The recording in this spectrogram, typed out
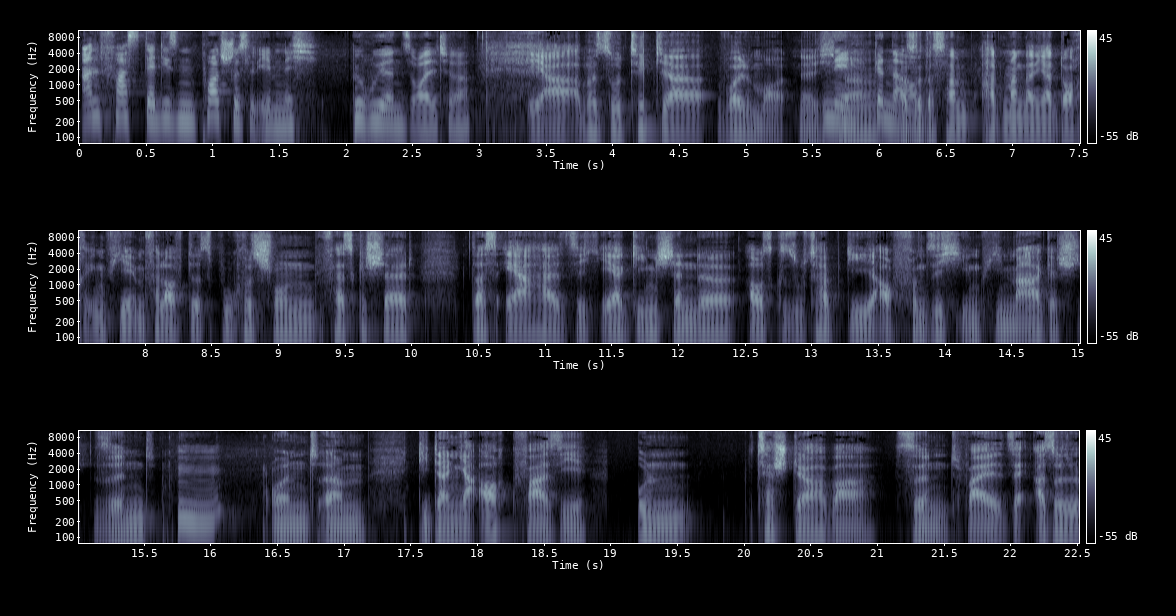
anfasst, der diesen Portschlüssel eben nicht berühren sollte. Ja, aber so tickt ja Voldemort nicht. Nee, ne? genau. Also das haben, hat man dann ja doch irgendwie im Verlauf des Buches schon festgestellt, dass er halt sich eher Gegenstände ausgesucht hat, die auch von sich irgendwie magisch sind. Mhm. Und ähm, die dann ja auch quasi unzerstörbar sind. Weil, also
